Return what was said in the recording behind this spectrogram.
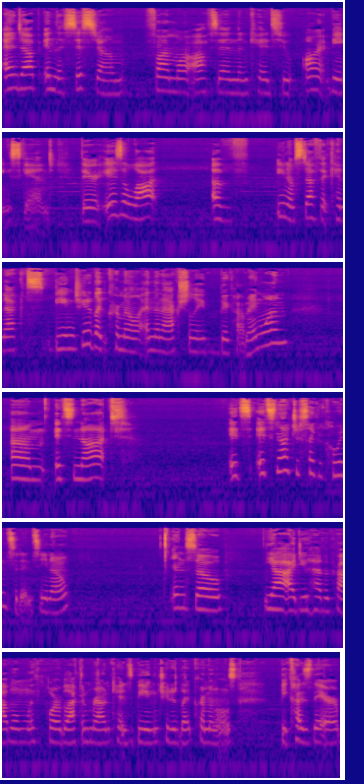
end up in the system far more often than kids who aren't being scanned. There is a lot of you know stuff that connects being treated like a criminal and then actually becoming one. Um, it's not it's it's not just like a coincidence, you know? And so yeah, I do have a problem with poor black and brown kids being treated like criminals because they're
